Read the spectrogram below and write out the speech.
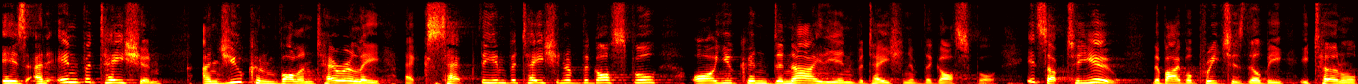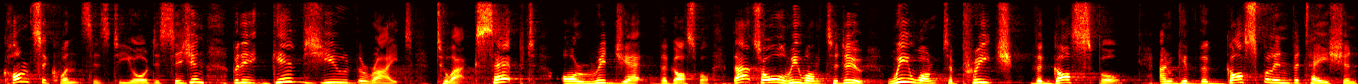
is an invitation, and you can voluntarily accept the invitation of the gospel, or you can deny the invitation of the gospel. It's up to you. The Bible preaches there'll be eternal consequences to your decision, but it gives you the right to accept or reject the gospel. That's all we want to do. We want to preach the gospel and give the gospel invitation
